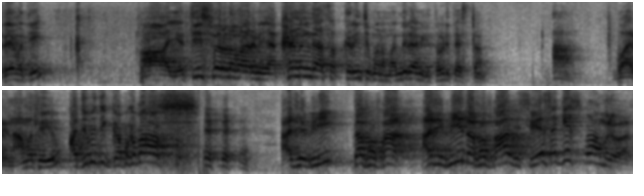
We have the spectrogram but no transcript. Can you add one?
రేవతి ఆ యతీశ్వరుల వారిని అఖండంగా సత్కరించి మన మందిరానికి తోడి తెస్తాను. ఆ వారి నామధేయం అజిబిజి గబగబా అజిభీ దఫఫా అజిభీ దఫఫా విశ్వేశకి స్వాములు. వారు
